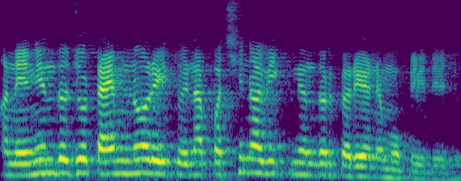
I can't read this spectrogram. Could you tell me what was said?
અને એની અંદર જો ટાઈમ ન રહી તો એના પછીના વીકની અંદર કરી અને મોકલી દેજો.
